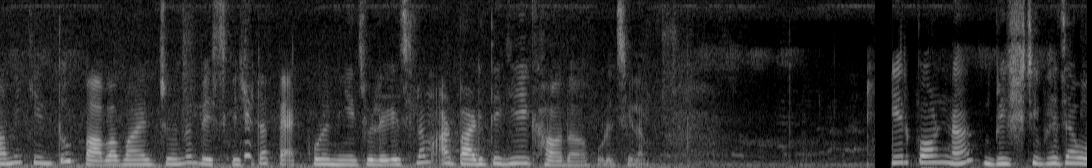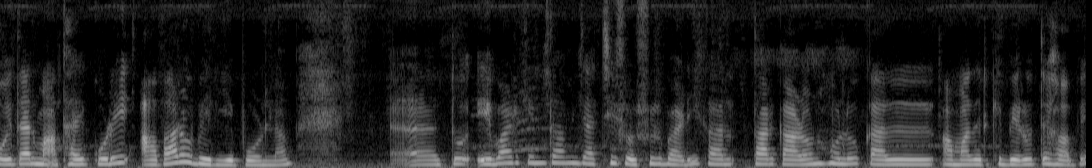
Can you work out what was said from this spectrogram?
আমি কিন্তু বাবা মায়ের জন্য বেশ কিছুটা প্যাক করে নিয়ে চলে গেছিলাম আর বাড়িতে গিয়েই খাওয়া দাওয়া করেছিলাম। এরপর না বৃষ্টি ভেজা ওয়েদার মাথায় করেই আবারও বেরিয়ে পড়লাম। তো এবার কিন্তু আমি যাচ্ছি শ্বশুর বাড়ি তার কারণ হলো কাল আমাদেরকে বেরোতে হবে।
